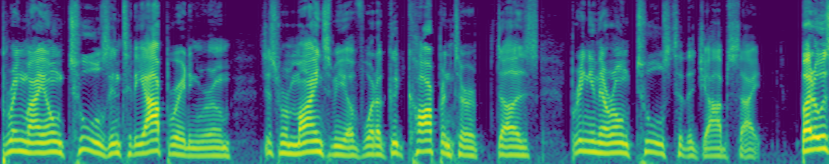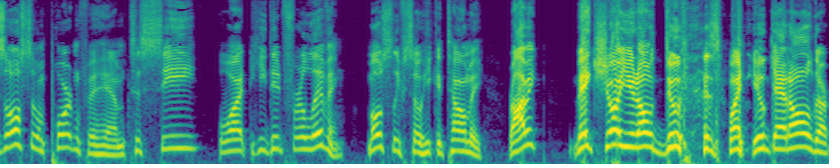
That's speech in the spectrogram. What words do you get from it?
bring my own tools into the operating room. It just reminds me of what a good carpenter does, bringing their own tools to the job site. But it was also important for him to see what he did for a living, mostly so he could tell me, Robbie, make sure you don't do this when you get older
